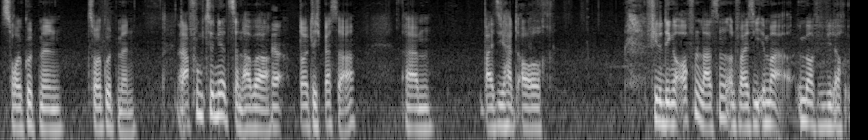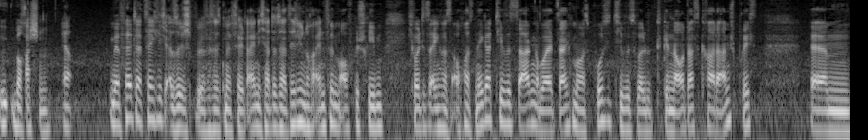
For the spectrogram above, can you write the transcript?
Saul Goodman Saul Goodman. Da funktioniert es dann aber Ja. deutlich besser. Ähm, weil sie halt auch viele Dinge offen lassen und weil sie immer, immer wieder auch überraschen. Ja. Mir fällt tatsächlich, also ich, was heißt mir fällt ein, ich hatte tatsächlich noch einen Film aufgeschrieben. Ich wollte jetzt eigentlich was, auch was Negatives sagen, aber jetzt sage ich mal was Positives, weil du genau das gerade ansprichst. Ähm,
